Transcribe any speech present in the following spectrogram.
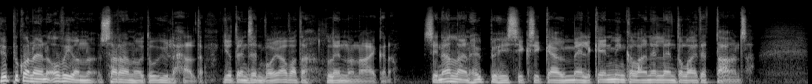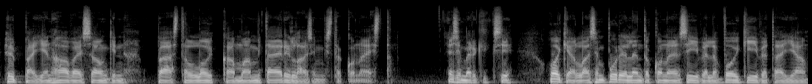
Hyppykoneen ovi on saranoitu ylhäältä, joten sen voi avata lennon aikana. Sinällään hyppyhissiksi käy melkein minkälainen lentolaite tahansa. Hyppäjien haaveissa onkin päästä loikkaamaan mitä erilaisimmista koneista. Esimerkiksi oikeanlaisen purjelentokoneen siivelle voi kiivetä ja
